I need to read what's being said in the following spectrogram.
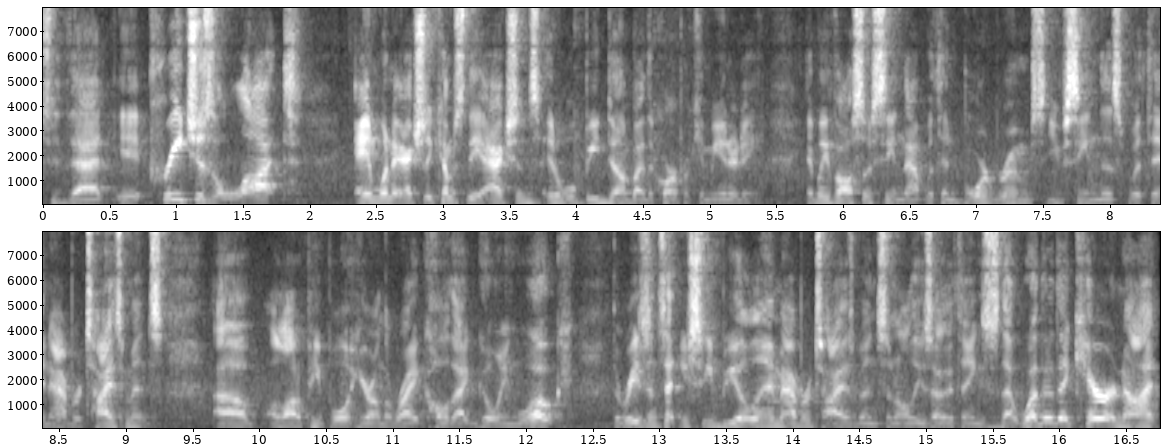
to that it preaches a lot, and when it actually comes to the actions, it will be done by the corporate community. And we've also seen that within boardrooms. You've seen this within advertisements. Uh, a lot of people here on the right call that going woke. The reasons that you see BLM advertisements and all these other things is that whether they care or not,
